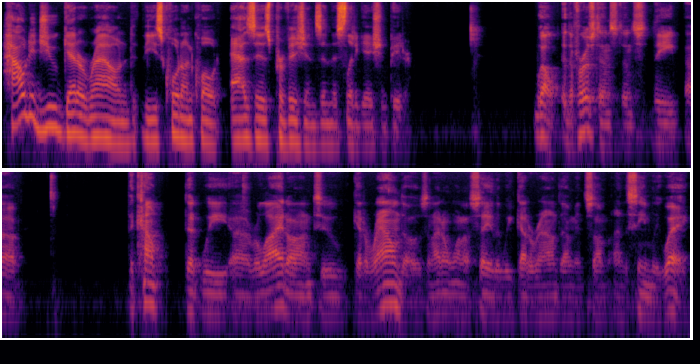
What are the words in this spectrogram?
How did you get around these quote unquote as is provisions in this litigation, Peter? Well, in the first instance, the uh, the count that we uh, relied on to get around those, and I don't want to say that we got around them in some unseemly way,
